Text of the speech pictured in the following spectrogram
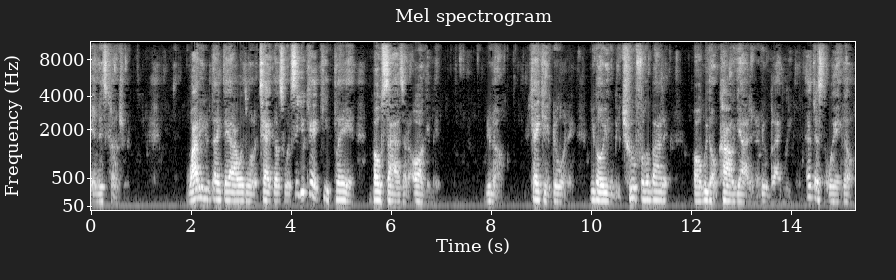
in this country. Why do you think they always want to attack us with? See, you can't keep playing both sides of the argument. You know, you can't keep doing it. You're going to either be truthful about it or we're going to call you out in a new black week. That's just the way it go.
